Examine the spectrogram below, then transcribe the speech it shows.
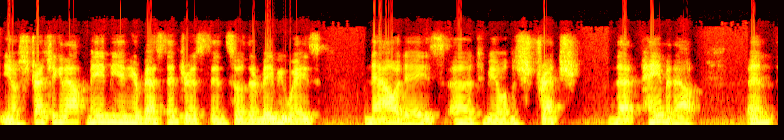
you know, stretching it out may be in your best interest. And so there may be ways nowadays uh, to be able to stretch that payment out. And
